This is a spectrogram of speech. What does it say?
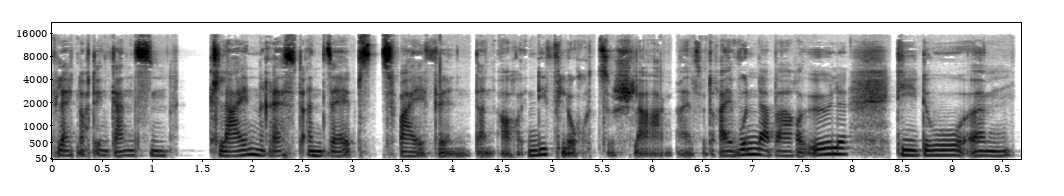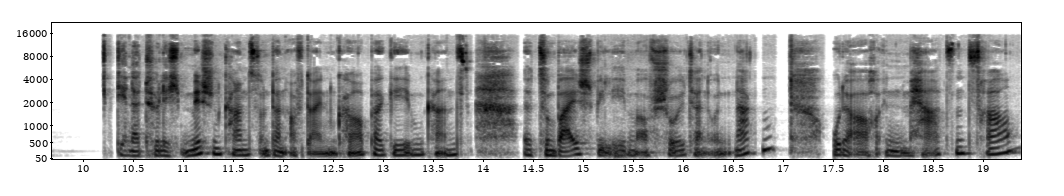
vielleicht noch den ganzen kleinen Rest an Selbstzweifeln dann auch in die Flucht zu schlagen. Also drei wunderbare Öle, die du ähm, dir natürlich mischen kannst und dann auf deinen Körper geben kannst. Äh, zum Beispiel eben auf Schultern und Nacken oder auch im Herzensraum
